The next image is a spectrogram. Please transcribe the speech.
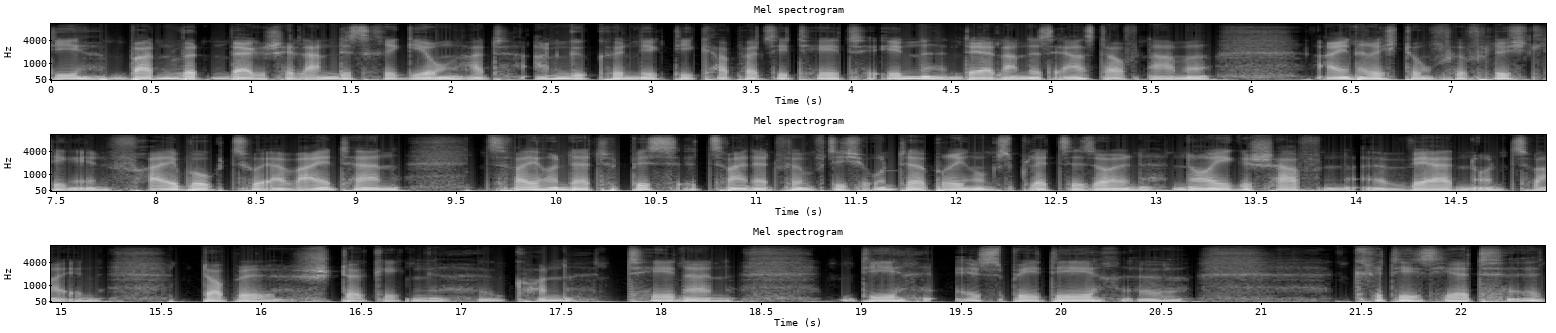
Die baden-württembergische Landesregierung hat angekündigt, die Kapazität in der Landeserstaufnahmeeinrichtung für Flüchtlinge in Freiburg zu erweitern. 200 bis 250 Unterbringungsplätze sollen neu geschaffen äh, werden und zwar in doppelstöckigen Containern. Die SPD äh, kritisiert äh,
